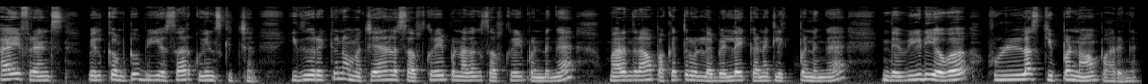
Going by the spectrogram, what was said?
Hi friends welcome to BSR queens kitchen இது வரைக்கும் நம்ம சேனலை சப்ஸ்கிரைப் பண்ணாதவங்க சப்ஸ்கிரைப் பண்ணுங்க. மறந்துடாமல் பக்கத்தில் உள்ள பெல்லைக்கானை கிளிக் பண்ணுங்கள் இந்த வீடியோவை ஃபுல்லாக ஸ்கிப் பண்ணாமல் பாருங்கள்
